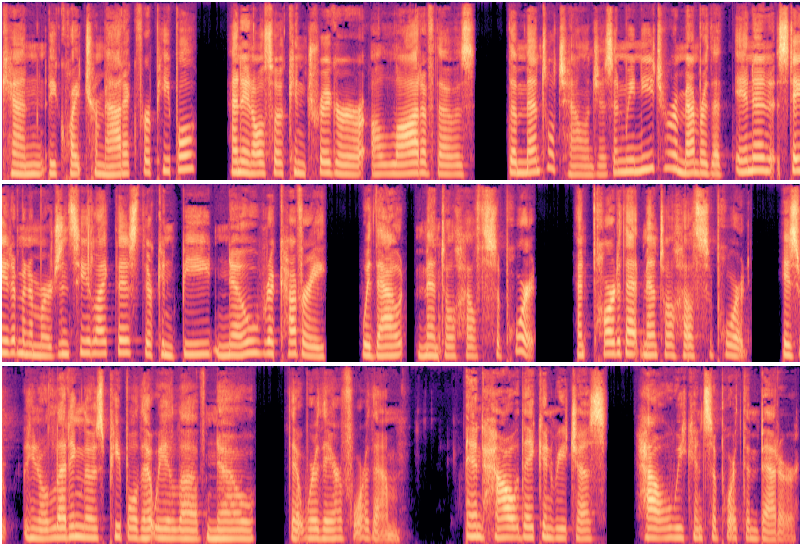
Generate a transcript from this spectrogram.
can be quite traumatic for people. And it also can trigger a lot of those, the mental challenges. And we need to remember that in a state of an emergency like this, there can be no recovery without mental health support. And part of that mental health support is, you know, letting those people that we love know that we're there for them and how they can reach us, how we can support them better.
